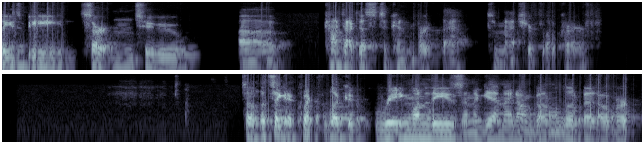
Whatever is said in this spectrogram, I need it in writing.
please be certain to uh, contact us to convert that to match your flow curve. So let's take a quick look at reading one of these. And again, I know I'm going a little bit over.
